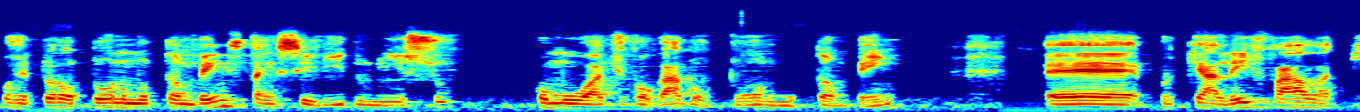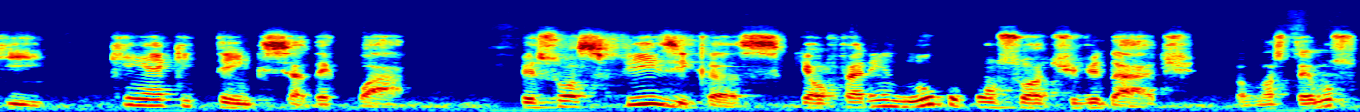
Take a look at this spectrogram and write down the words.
corretor autônomo também está inserido nisso, como advogado autônomo também, é, porque a lei fala que quem é que tem que se adequar? Pessoas físicas que oferem lucro com sua atividade. Então, nós temos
